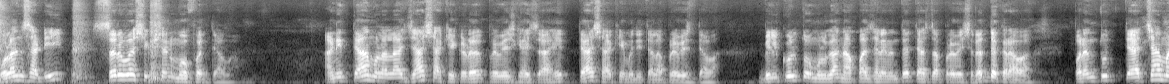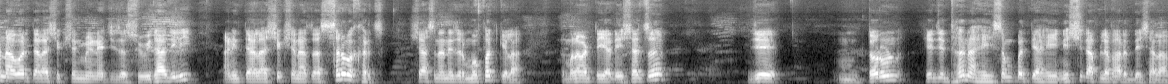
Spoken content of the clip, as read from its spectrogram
मुलांसाठी सर्व शिक्षण मोफत द्यावं. आणि त्या मुलाला ज्या शाखेकडं प्रवेश घ्यायचा आहे त्या शाखेमध्ये त्याला प्रवेश द्यावा. बिलकुल तो मुलगा नापास झाल्यानंतर त्याचा प्रवेश रद्द करावा. परंतु त्याच्या मनावर त्याला शिक्षण मिळण्याची जर सुविधा दिली आणि त्याला शिक्षणाचा सर्व खर्च शासनाने जर मोफत केला तर मला वाटतं या देशाचं जे तरुण हे जे धन आहे ही संपत्ती आहे ही निश्चित आपल्या भारत देशाला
